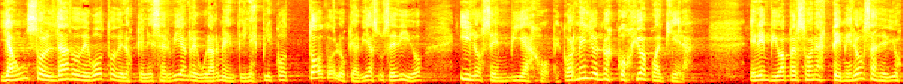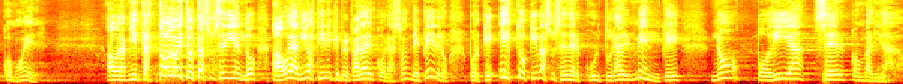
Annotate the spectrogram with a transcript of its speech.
y a un soldado devoto de los que le servían regularmente y le explicó todo lo que había sucedido y los envía a Jope. Cornelio no escogió a cualquiera. Él envió a personas temerosas de Dios como él. Ahora, mientras todo esto está sucediendo, ahora Dios tiene que preparar el corazón de Pedro, porque esto que iba a suceder culturalmente no podía ser convalidado.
